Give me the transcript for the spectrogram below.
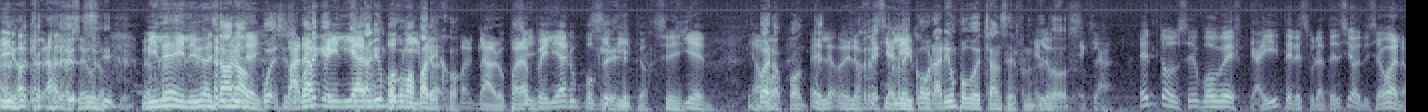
Iba claro, seguro. Milei, le iba a decir No, pues se para pelear estaría un poco más parejo. pa- Claro, para Sí. pelear un poquitito. Sí. ¿Quién? Digamos, Bueno, ponte, el, el oficialismo. recobraría un poco de chance de frente El a of- todos. eh, claro. Entonces vos ves que ahí tenés una tensión. Dice, bueno,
